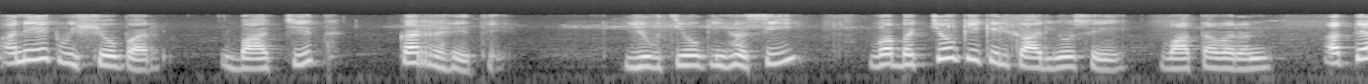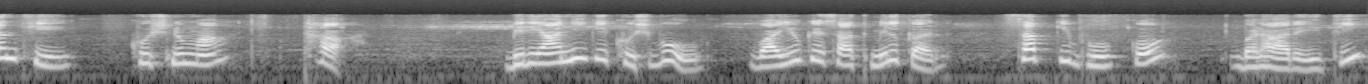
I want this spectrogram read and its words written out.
अनेक विषयों पर बातचीत कर रहे थे। युवतियों की हँसी व बच्चों की किलकारियों से वातावरण अत्यंत ही खुशनुमा था। बिरयानी की खुशबू वायु के साथ मिलकर सबकी भूख को बढ़ा रही थी।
